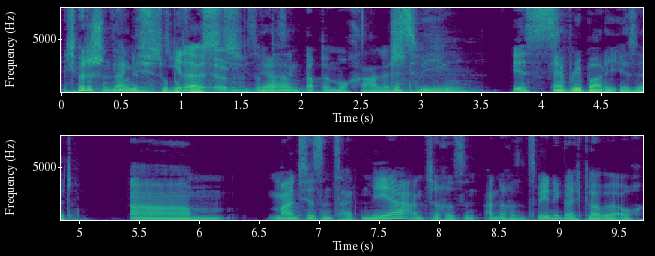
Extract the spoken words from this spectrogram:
Ich würde schon sagen, nicht so jeder bewusst. irgendwie so ein Ja. bisschen doppelmoralisch Deswegen, ist. everybody is it. Ähm, manche sind halt mehr, andere sind andere sind weniger. Ich glaube auch,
